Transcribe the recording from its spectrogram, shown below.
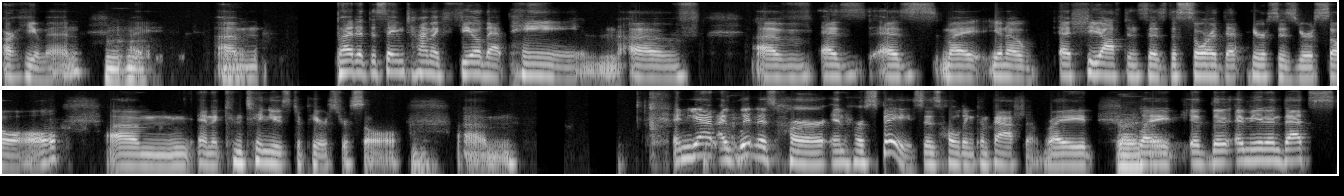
are human, mm-hmm. right? Um, but at the same time, I feel that pain of, of as as my you know as she often says, the sword that pierces your soul. Um, and it continues to pierce your soul. Um, and yet I witness her in her space as holding compassion, right? right. Like, if there, I mean, and that's,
